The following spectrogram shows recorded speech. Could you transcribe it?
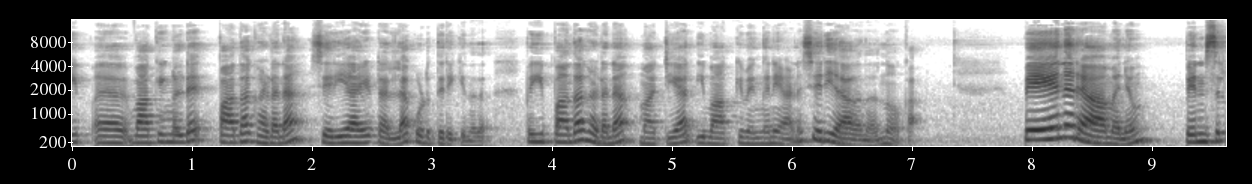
ഈ വാക്യങ്ങളുടെ പദഘടന ശരിയായിട്ടല്ല കൊടുത്തിരിക്കുന്നത്. അപ്പോൾ ഈ പദഘടന മാറ്റിയാൽ ഈ വാക്യം എങ്ങനെയാണ് ശരിയാകുന്നത് നോക്കാം. പേന രാമനും പെൻസിൽ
